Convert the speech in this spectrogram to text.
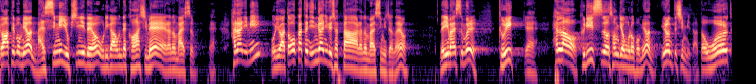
요 앞에 보면 말씀이 육신이 되어 우리 가운데 거하심에라는 말씀. 예. 하나님이 우리와 똑같은 인간이 되셨다라는 말씀이잖아요. 네, 이 말씀을 그릭, 예, 헬라어, 그리스어 성경으로 보면 이런 뜻입니다. The word,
